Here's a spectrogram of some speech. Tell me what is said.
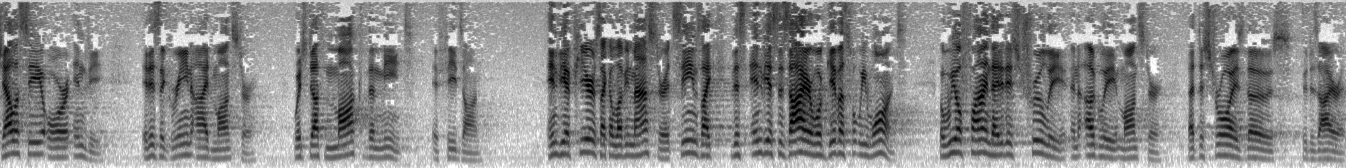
jealousy or envy. It is the green-eyed monster, which doth mock the meat it feeds on. Envy appears like a loving master. It seems like this envious desire will give us what we want. But we will find that it is truly an ugly monster that destroys those who desire it.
